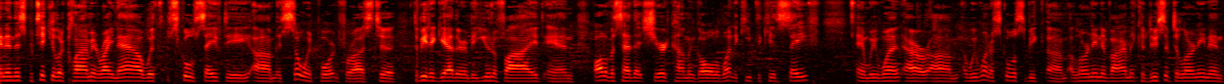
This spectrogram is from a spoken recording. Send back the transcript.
And in this particular climate right now with school safety, um, it's so important for us to, to be together and be unified. And all of us have that shared common goal of wanting to keep the kids safe. And we want our um, we want our schools to be um, a learning environment, conducive to learning and,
